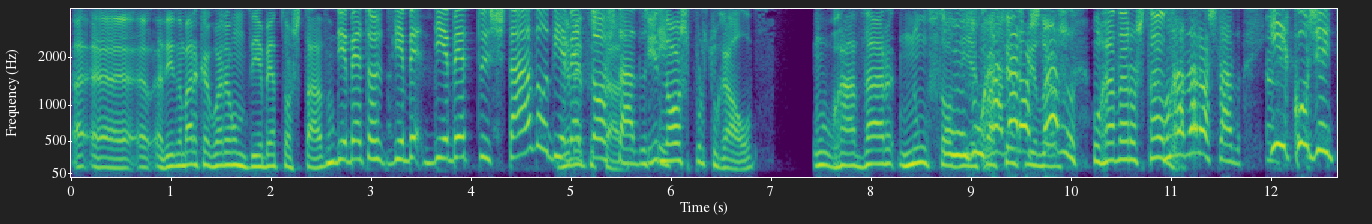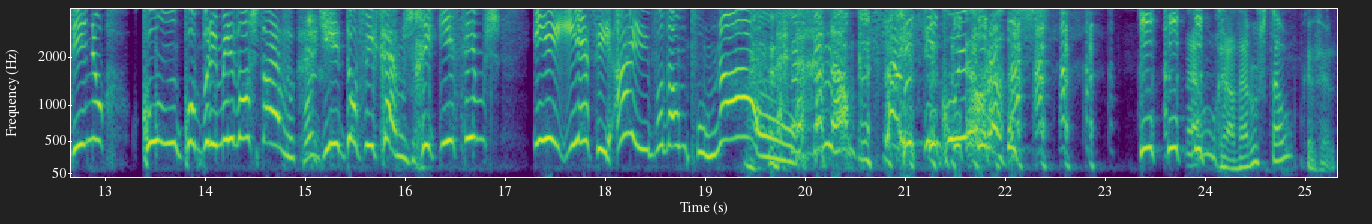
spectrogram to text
A, a- a Dinamarca agora é um diabetes ao Estado? Diabetes, diabe, diabetes Estado ou diabetes, ao Estado? E Sim. nós, Portugal, um radar num só Um- dia, um 400 radar ao mil Estado. euros. Um radar ao Estado. Um radar ao Estado. E com jeitinho, com um comprimido ao Estado. Pois. E então ficamos riquíssimos. E, e é assim, ai, vou dar um pulo. Não! não, que sai 5 euros. Não, um radar ao Estado. Quer dizer,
